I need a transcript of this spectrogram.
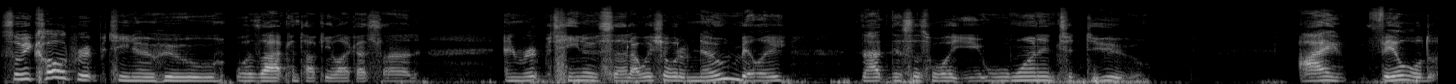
So he called Rick Pitino, who was at Kentucky, like I said, and Rick Pitino said, I wish I would have known, Billy, that this is what you wanted to do. I filled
